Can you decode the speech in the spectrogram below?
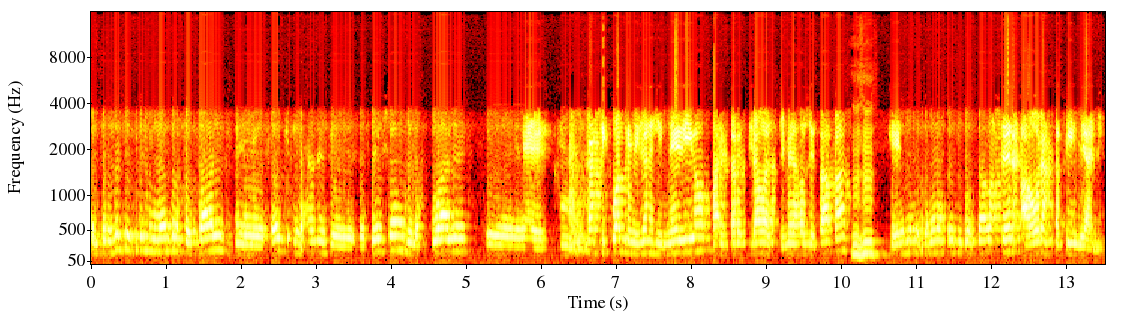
El proyecto tiene un monto total de 8 millones de, pesos, de los cuales eh, casi 4 millones y medio van a estar retirados a las primeras dos etapas, que es lo que tenemos presupuestado hacer ahora hasta fin de año.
